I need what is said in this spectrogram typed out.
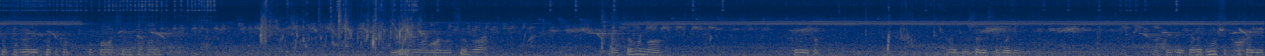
Що це за рибка така попалася непогано. Нормально, оце да. Оце вона. Круто. Найбільше за сьогодні. Офігеть, я не думав, що така є.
